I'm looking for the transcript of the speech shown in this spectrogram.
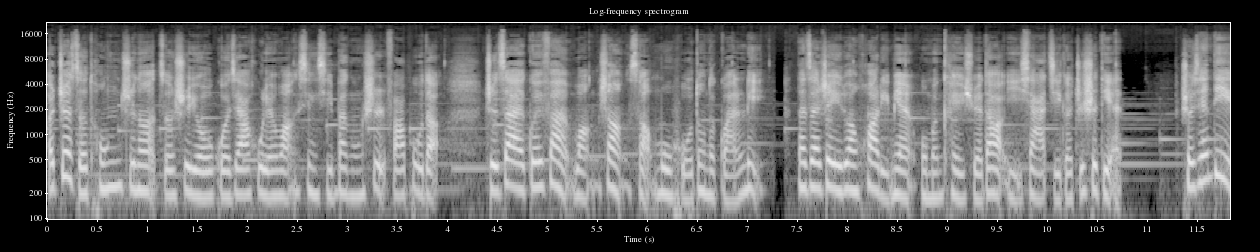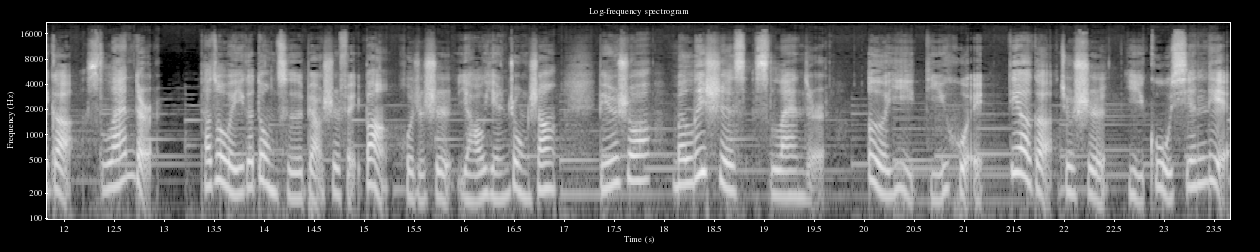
而这则通知呢，则是由国家互联网信息办公室发布的，旨在规范网上扫墓活动的管理。那在这一段话里面，我们可以学到以下几个知识点。首先，第一个 slander，它作为一个动词，表示诽谤或者是谣言重伤，比如说 malicious slander，恶意诋毁。第二个就是已故先烈，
